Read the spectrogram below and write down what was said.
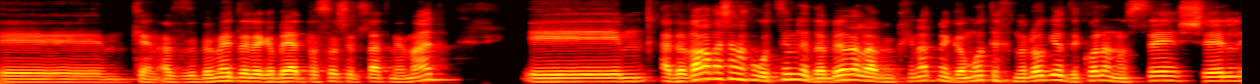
אה, כן, אז זה באמת לגבי הדפסות של תלת מימד. אה, הדבר הבא שאנחנו רוצים לדבר עליו מבחינת מגמות טכנולוגיות זה כל הנושא של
